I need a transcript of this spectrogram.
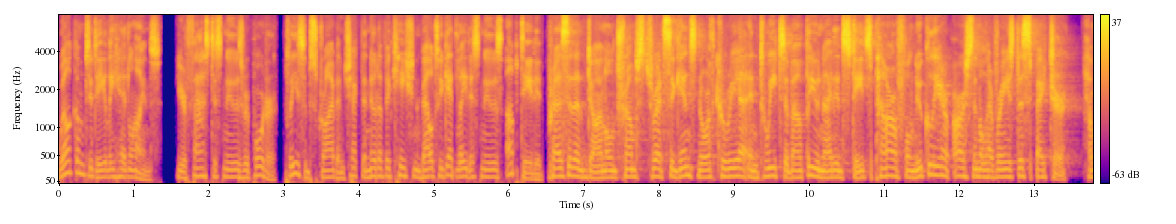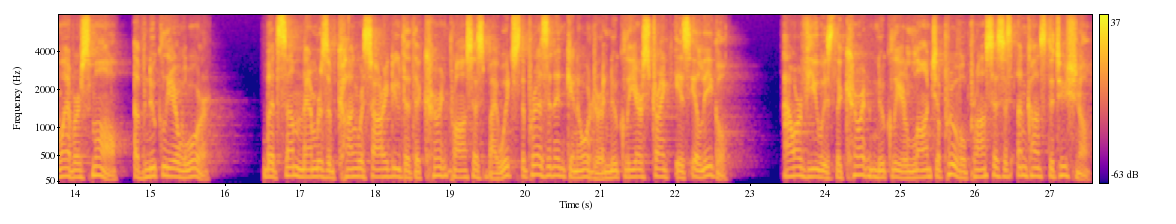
Welcome to Daily Headlines, your fastest news reporter. Please subscribe and check the notification bell to get latest news updated. President Donald Trump's threats against North Korea and tweets about the United States' powerful nuclear arsenal have raised the specter, however small, of nuclear war. But some members of Congress argue that the current process by which the president can order a nuclear strike is illegal. Our view is the current nuclear launch approval process is unconstitutional,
